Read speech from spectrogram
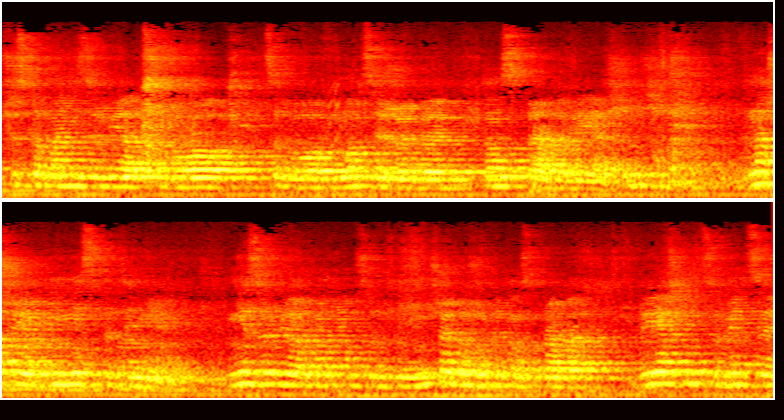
wszystko Pani zrobiła, co było, co było w mocy, żeby tą sprawę wyjaśnić. W naszej opinii niestety nie. Nie zrobiła Pani absolutnie niczego, żeby tę sprawę wyjaśnić. Co więcej,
